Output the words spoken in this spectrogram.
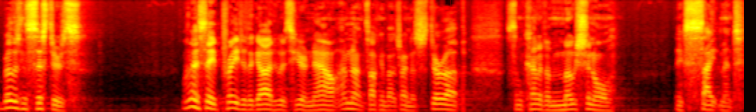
brothers and sisters, when I say pray to the God who is here now, I'm not talking about trying to stir up some kind of emotional excitement,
